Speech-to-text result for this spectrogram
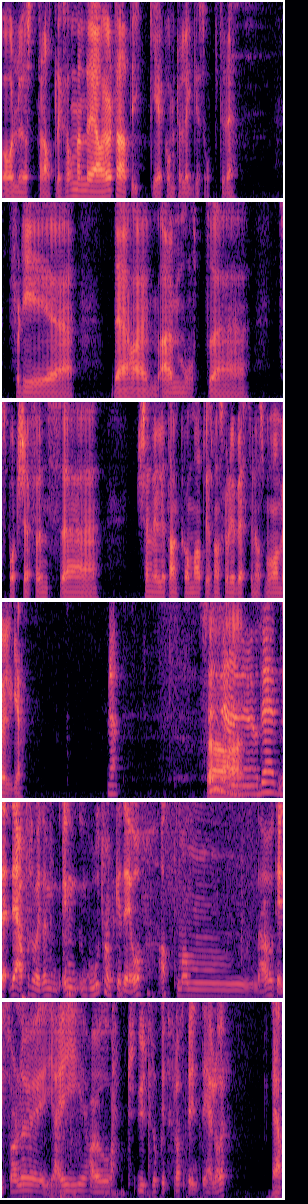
og løst prat, liksom. Men det jeg har hørt, er at det ikke kommer til å legges opp til det. Fordi eh, det er mot eh, sportssjefens eh, generelle tanke om at hvis man skal bli best i noe, så må man velge. Ja. Så Det jeg er, og det, Det, det er for så vidt en, en god tanke, det òg. At man Det er jo tilsvarende Jeg har jo vært utelukket fra sprint i hele år ja.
